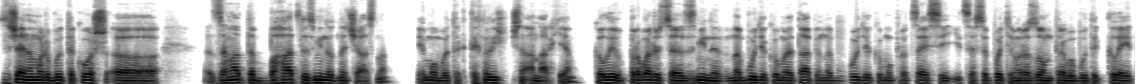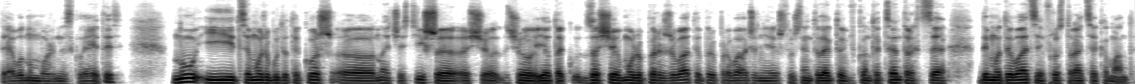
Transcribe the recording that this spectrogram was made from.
Звичайно, може бути також е, занадто багато змін одночасно, і мовити так, технологічна анархія, коли впроваджуються зміни на будь-якому етапі, на будь-якому процесі, і це все потім разом треба буде клеїти, а воно може не склеїтись. Ну і це може бути також е, найчастіше, що, що я так за що я можу переживати при впровадженні штучного інтелекту в контакт-центрах, це демотивація, фрустрація команди.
